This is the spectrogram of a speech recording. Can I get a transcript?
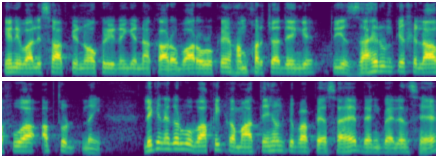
یعنی والد صاحب کی نوکری نہیں ہے، نہ کاروبار اور رکیں ہم خرچہ دیں گے، تو یہ ظاہر ان کے خلاف ہوا، اب تو نہیں۔ لیکن اگر وہ واقعی کماتے ہیں، ان کے پاس پیسہ ہے، بینک بیلنس ہے،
